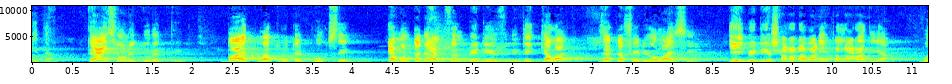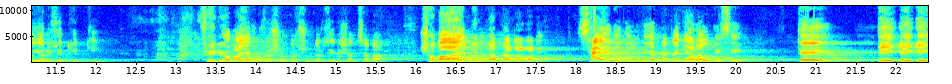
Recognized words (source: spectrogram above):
কিতা তে। আইসে অনেক দূরের তে। বাইক মাত্র তে ঢুকছে, এমন টাইমে একজন বেডিও যদি দেখ খেলায় যে একটা ফেরিওলা আইছে, এই বেডিয়ে সারাটা বাড়ি একটা লাড়া দিয়া বইয়া রয়েছে কীর্তি ফেরিওলা আইয়া পড়ছে, সুন্দর সুন্দর জিনিস আনছে না। সবাই মিল্লা বেড়াড়ারে সাইডুগুল দিয়ে এমনি একটা ঘেরাও দিছে। তে, এই এই এই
